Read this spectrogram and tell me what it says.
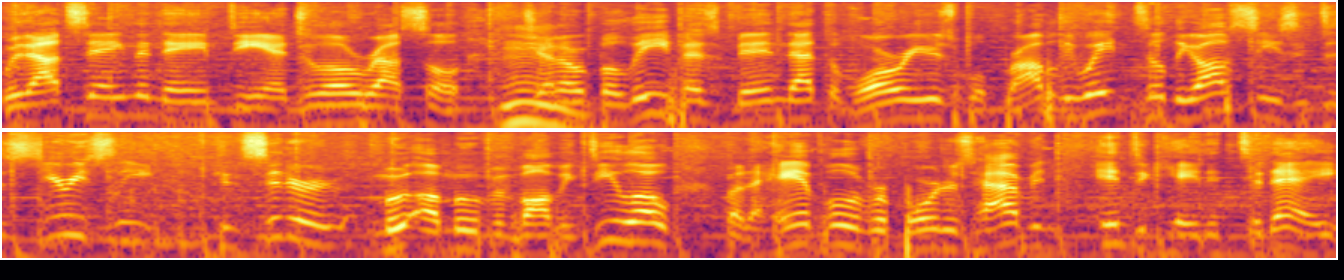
without saying the name D'Angelo Russell. Hmm. General belief has been that the Warriors will probably wait until the offseason to seriously consider a move involving D'Lo, but a handful of reporters have in- indicated today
